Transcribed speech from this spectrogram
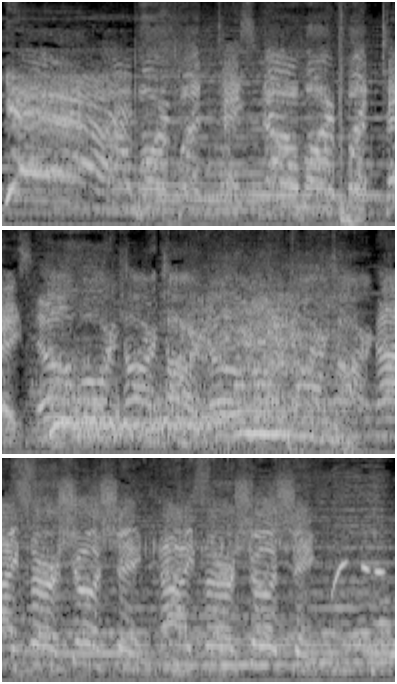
Yeah! No more foot taste, no more tartar, no more tartar. Nicer shushing, nicer shushing.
